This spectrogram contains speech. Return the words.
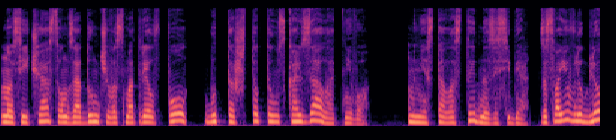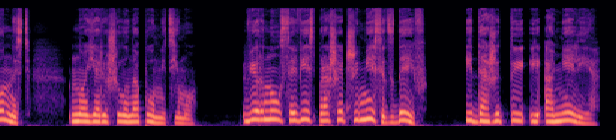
Но сейчас он задумчиво смотрел в пол, будто что-то ускользало от него. Мне стало стыдно за себя, за свою влюбленность, но я решила напомнить ему. «Вернулся весь прошедший месяц, Дэйв. И даже ты и Амелия».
